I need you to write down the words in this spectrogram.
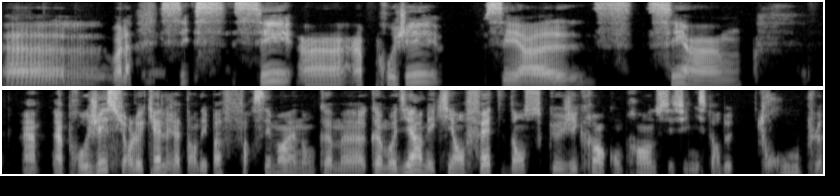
Euh, voilà. C'est c'est un, un, projet, c'est euh, c'est un, un, un, projet sur lequel j'attendais pas forcément un nom comme euh, comme Audiard, mais qui en fait, dans ce que j'ai cru en comprendre, c'est une histoire de trouble.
